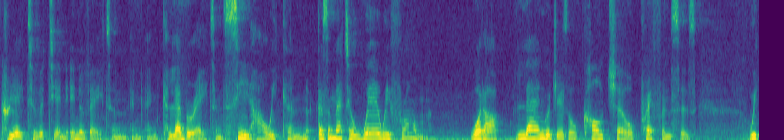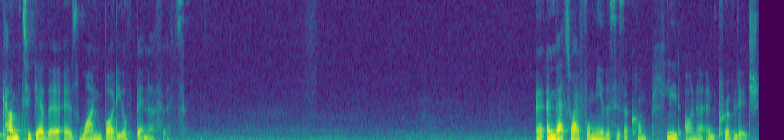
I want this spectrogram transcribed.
creativity and innovate and, and, and, collaborate and see how we can, doesn't matter where we're from, what our languages or culture or preferences, we come together as one body of benefits. And, and that's why for me this is a complete honor and privilege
